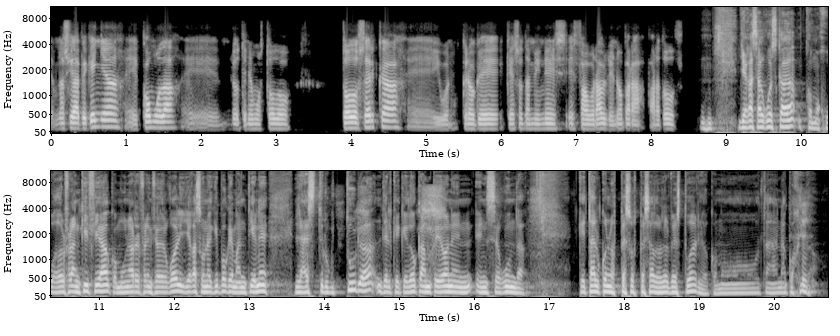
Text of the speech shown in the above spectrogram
una ciudad pequeña, cómoda, lo tenemos todo, todo cerca y bueno, creo que, que eso también es, es favorable ¿no? para, para todos. Llegas al Huesca como jugador franquicia, como una referencia del gol, y llegas a un equipo que mantiene la estructura del que quedó campeón en, segunda. ¿Qué tal con los pesos pesados del vestuario? ¿Cómo te han acogido?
